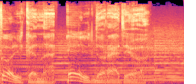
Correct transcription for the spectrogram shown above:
Только на Эльдо радио.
